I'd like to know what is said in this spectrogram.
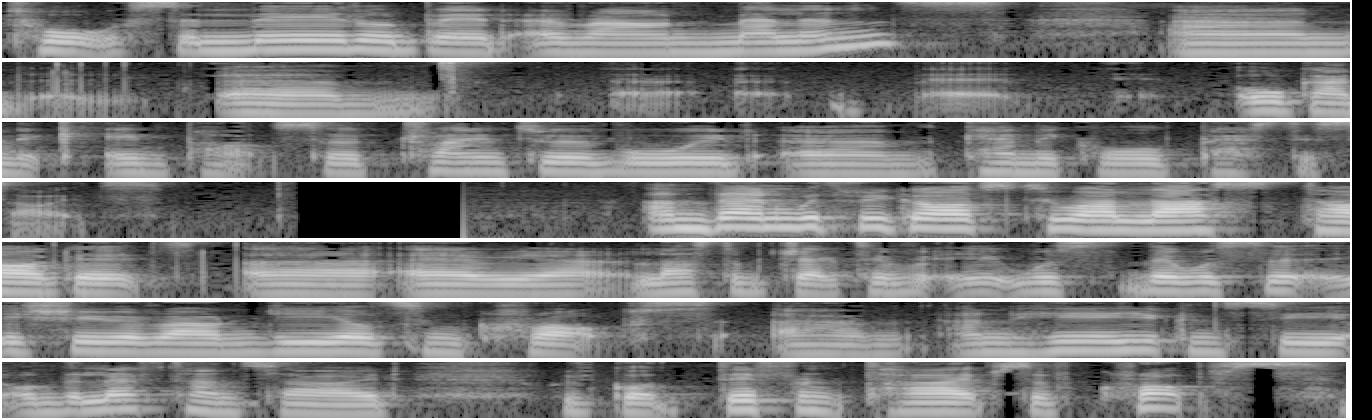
talks a little bit around melons and um, uh, uh organic inputs, so trying to avoid um, chemical pesticides. And then with regards to our last target uh, area, last objective, it was there was the issue around yields and crops. Um, and here you can see on the left hand side, we've got different types of crops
